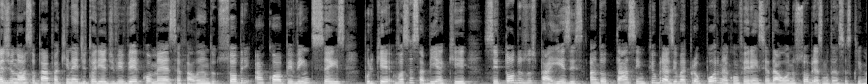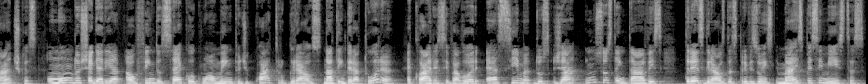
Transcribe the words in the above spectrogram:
Hoje o nosso papo aqui na Editoria de Viver começa falando sobre a COP26, porque você sabia que se todos os países adotassem o que o Brasil vai propor na Conferência da ONU sobre as Mudanças Climáticas, o mundo chegaria ao fim do século com um aumento de 4 graus na temperatura? É claro, esse valor é acima dos já insustentáveis 3 graus das previsões mais pessimistas.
